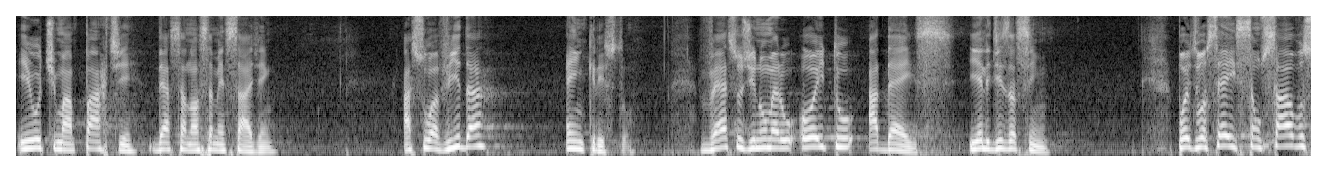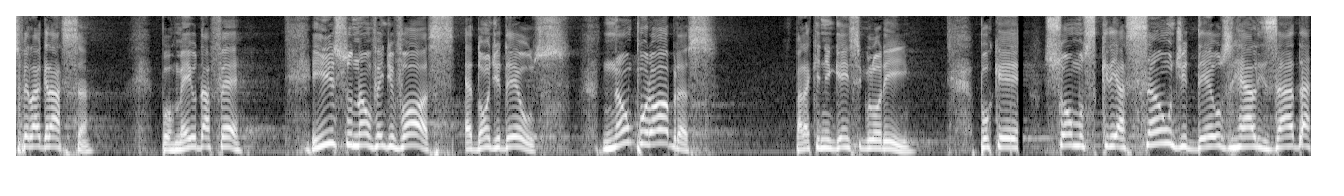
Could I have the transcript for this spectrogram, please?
e última parte dessa nossa mensagem. A sua vida em Cristo. Versos de número 8 a 10. E ele diz assim: Pois vocês são salvos pela graça, por meio da fé. E isso não vem de vós, é dom de Deus, não por obras, para que ninguém se glorie. Porque somos criação de Deus realizada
